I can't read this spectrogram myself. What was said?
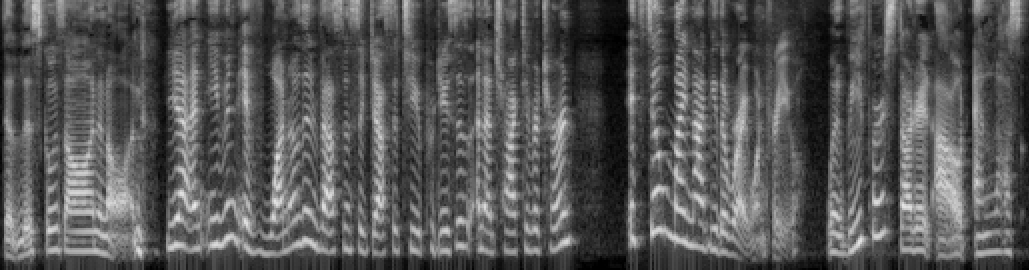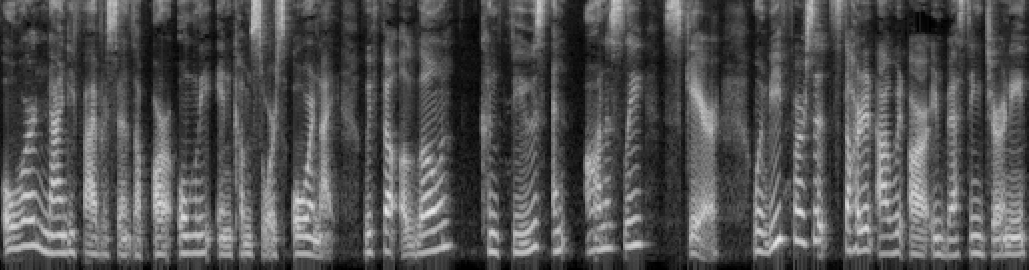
The list goes on and on. Yeah, and even if one of the investments suggested to you produces an attractive return, it still might not be the right one for you. When we first started out and lost over 95% of our only income source overnight, we felt alone, confused, and honestly scared. When we first started out with our investing journey,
